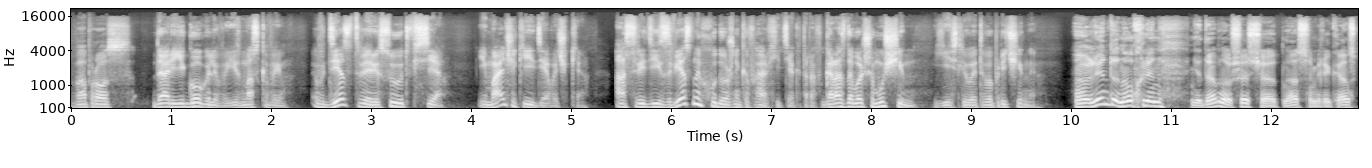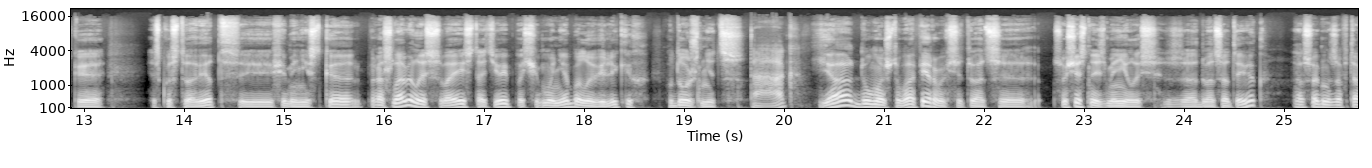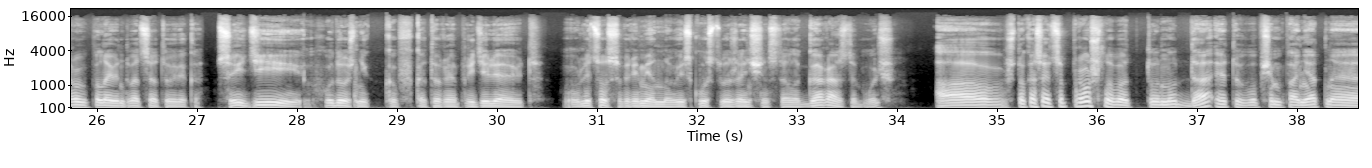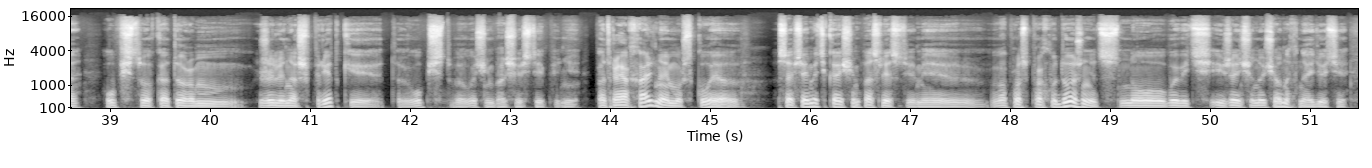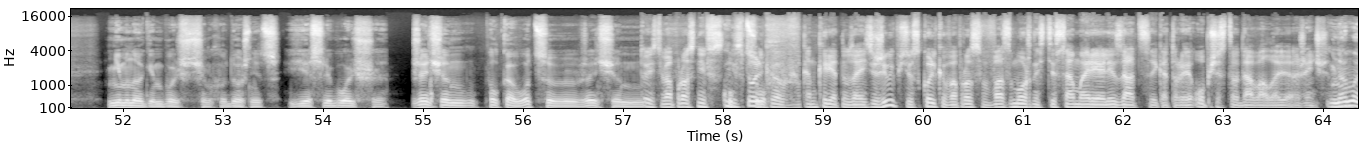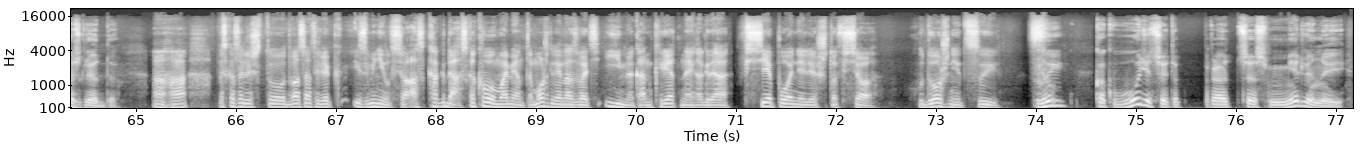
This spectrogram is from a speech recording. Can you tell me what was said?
Вопрос. Дарьи Гоголевой из Москвы. В детстве рисуют все. И мальчики, и девочки. А среди известных художников и архитекторов гораздо больше мужчин. Есть ли у этого причины? А Линда Нохлин, недавно ушедшая от нас американская искусствовед и феминистка, прославилась своей статьей «Почему не было великих художниц». Так. Я думаю, что, во-первых, ситуация существенно изменилась за 20 век, особенно за вторую половину 20 века. Среди художников, которые определяют лицо современного искусства женщин, стало гораздо больше. А что касается прошлого, то, ну да, это, в общем, понятное общество, в котором жили наши предки. Это общество в очень большой степени патриархальное, мужское, со всеми вытекающими последствиями. Вопрос про художниц, но вы ведь и женщин-ученых найдете немногим больше, чем художниц, если больше женщин-полководцев, женщин... То есть вопрос не, в, не столько в конкретном занятии живописью, сколько вопрос в возможности самореализации, которую общество давало женщинам. На мой взгляд, да. Ага. Вы сказали, что 20 век изменил все. А с когда? С какого момента? Можно ли назвать имя конкретное, когда все поняли, что все, художницы, цы? Ну, как вводится, это процесс медленный,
